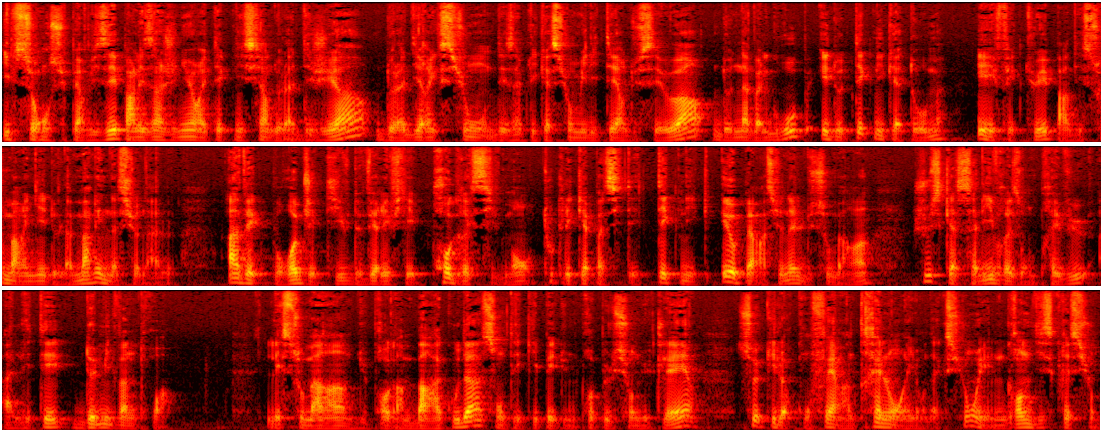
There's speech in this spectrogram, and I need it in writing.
Ils seront supervisés par les ingénieurs et techniciens de la DGA, de la Direction des applications militaires du CEA, de Naval Group et de Technicatome et effectués par des sous-mariniers de la Marine nationale, avec pour objectif de vérifier progressivement toutes les capacités techniques et opérationnelles du sous-marin jusqu'à sa livraison prévue à l'été 2023. Les sous-marins du programme Barracuda sont équipés d'une propulsion nucléaire, ce qui leur confère un très long rayon d'action et une grande discrétion.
